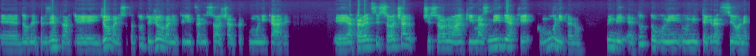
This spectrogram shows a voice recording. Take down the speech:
eh, dove per esempio anche i giovani, soprattutto i giovani, utilizzano i social per comunicare. E attraverso i social ci sono anche i mass media che comunicano, quindi è tutto un'integrazione.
